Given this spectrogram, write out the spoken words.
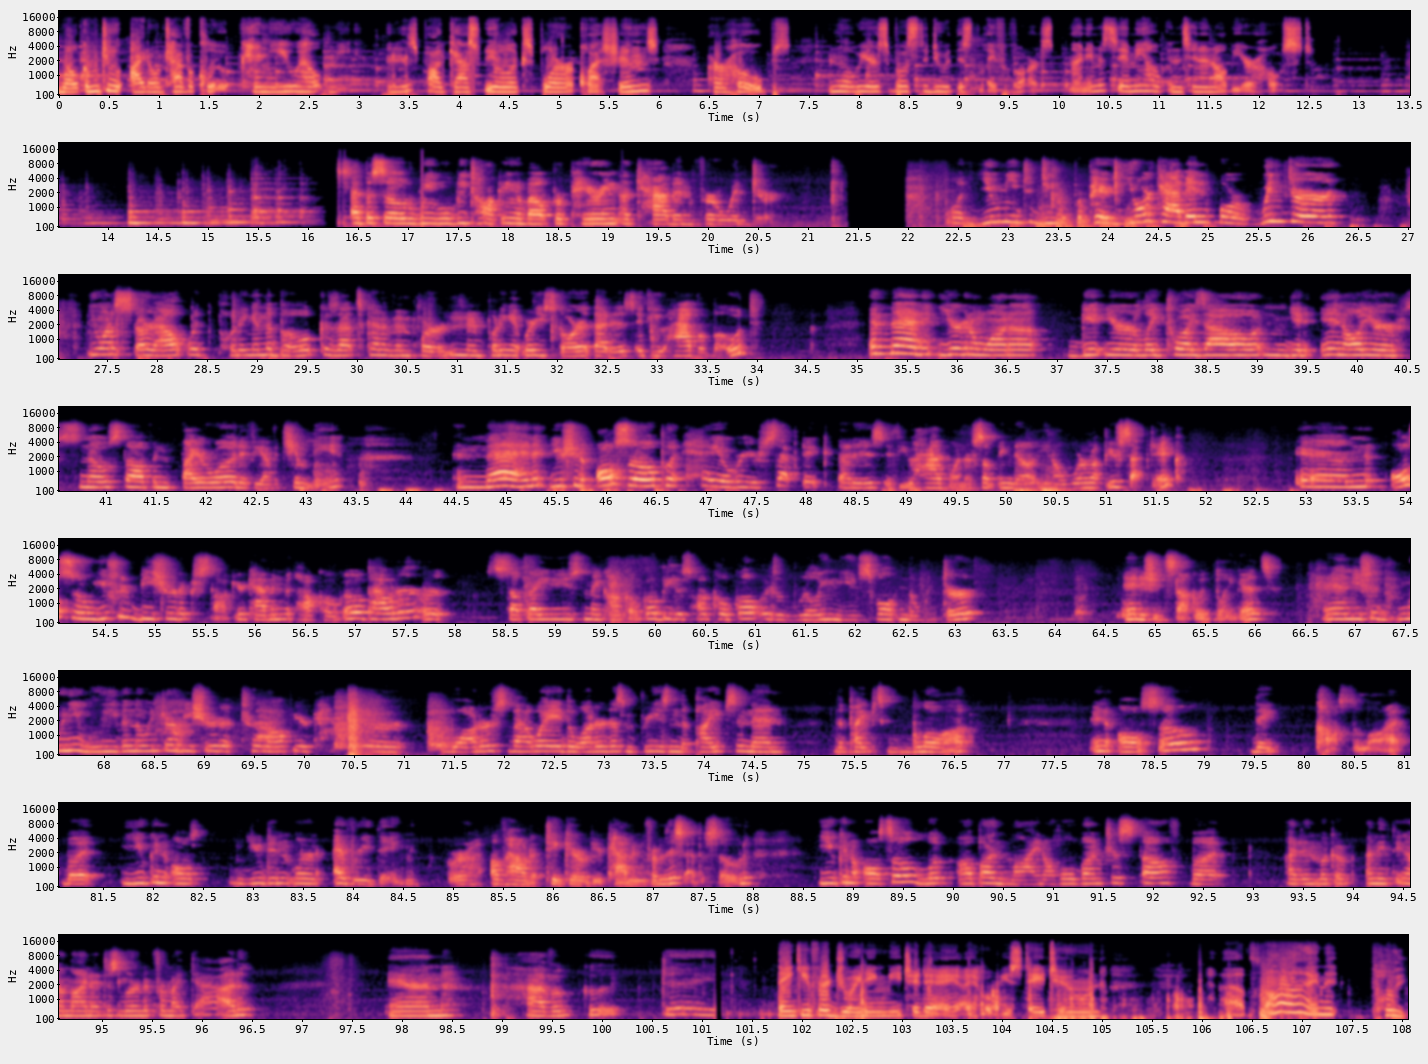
Welcome to I Don't Have a Clue. Can you help me? In this podcast, we will explore our questions, our hopes, and what we are supposed to do with this life of ours. My name is Sammy Hokinson, and I'll be your host. This episode, we will be talking about preparing a cabin for winter. What you need to do to prepare your cabin for winter you want to start out with putting in the boat because that's kind of important and putting it where you store it that is if you have a boat. And then you're going to want to get your lake toys out and get in all your snow stuff and firewood if you have a chimney. And then you should also put hay over your septic that is if you have one or something to you know warm up your septic and also, you should be sure to stock your cabin with hot cocoa powder or stuff that you use to make hot cocoa because hot cocoa is really useful in the winter. And you should stock it with blankets. And you should, when you leave in the winter, be sure to turn off your your water so that way the water doesn't freeze in the pipes and then the pipes blow up. And also, they cost a lot, but you can also you didn't learn everything of how to take care of your cabin from this episode. You can also look up online a whole bunch of stuff, but I didn't look up anything online. I just learned it from my dad. And have a good day. Thank you for joining me today. I hope you stay tuned. Have fun. Please.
